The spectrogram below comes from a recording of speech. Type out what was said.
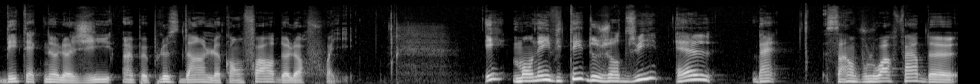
des technologies un peu plus dans le confort de leur foyer. Et mon invitée d'aujourd'hui, elle, ben, sans vouloir faire de,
